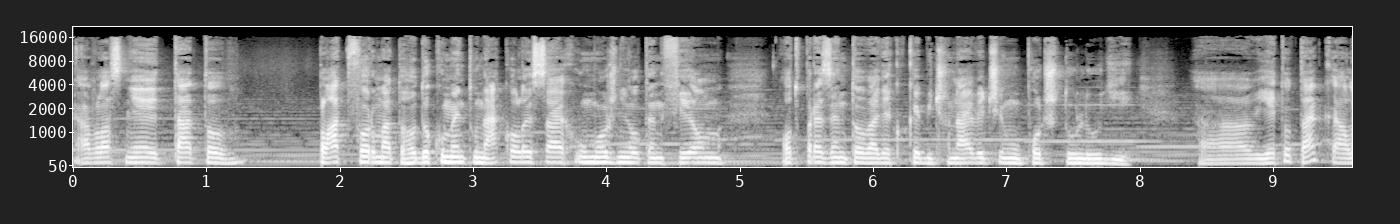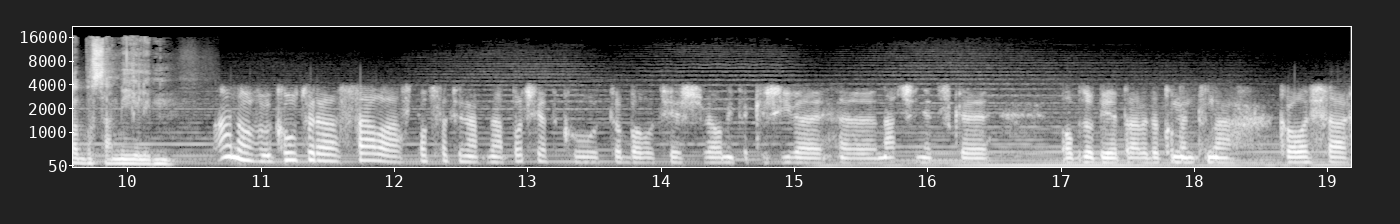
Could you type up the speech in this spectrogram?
a vlastne táto platforma toho dokumentu na kolesách umožnil ten film odprezentovať ako keby čo najväčšiemu počtu ľudí. Je to tak, alebo sa mýlim? Áno, kultúra stála v podstate na, na počiatku, to bolo tiež veľmi také živé, e, nadšenecké obdobie práve dokumentu na kolesách.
